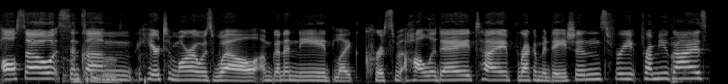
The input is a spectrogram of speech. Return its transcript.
Also, since I'm here tomorrow as well, I'm gonna need like Christmas holiday type recommendations for you, from you guys,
